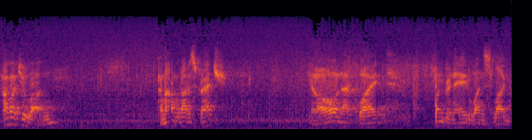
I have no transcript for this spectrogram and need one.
How about you, Lawton? Come out without a scratch? No, not quite. One grenade, one slug.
